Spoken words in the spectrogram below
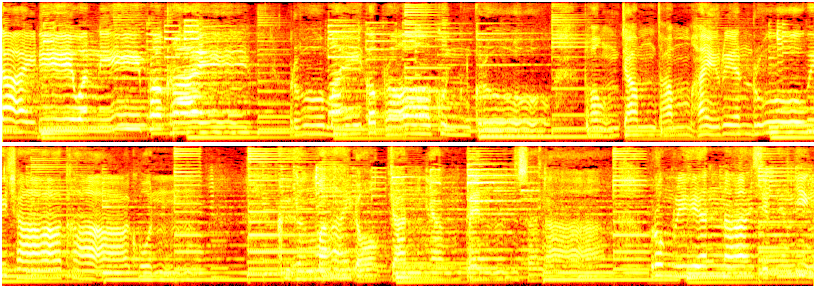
ได้ดีวันนี้เพราะใคร รู้ไหมก็เพราะคุณครูท่องจำทำให้เรียนรู้วิชาฆ่าคน เครื่องไม้ดอกจันยังเป็นสง่าโรงเรียนนายสิบยังยิ่ง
